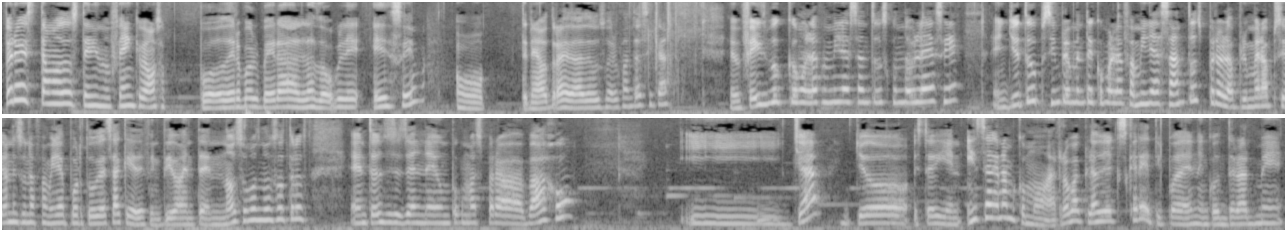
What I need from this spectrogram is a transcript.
pero estamos teniendo fe en que vamos a poder volver a la doble S o tener otra edad de usuario fantástica. En Facebook como la familia Santos con doble S. En YouTube simplemente como la familia Santos, pero la primera opción es una familia portuguesa que definitivamente no somos nosotros. Entonces denle un poco más para abajo y ya, yo estoy en Instagram como arroba Claudia y pueden encontrarme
